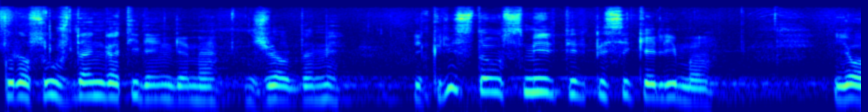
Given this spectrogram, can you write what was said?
kurios uždanga atidengiame žvelgdami į Kristaus mirtį ir prisikelimą, jo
